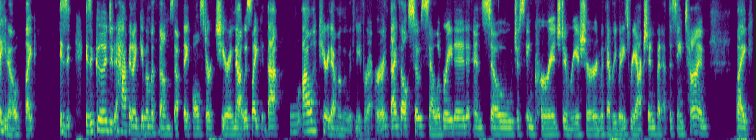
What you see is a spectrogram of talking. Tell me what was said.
you know, like, is it is it good? Did it happen? I give them a mm-hmm. thumbs up. They all start cheering. That was like that I'll carry that moment with me forever. I felt so celebrated and so just encouraged and reassured with everybody's reaction. But at the same time, like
